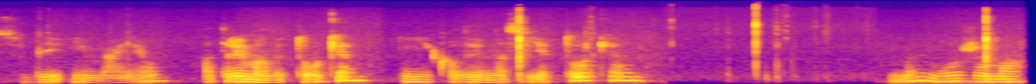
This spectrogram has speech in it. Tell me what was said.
сюди email. Отримали токен. І коли в нас є токен, ми можемо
